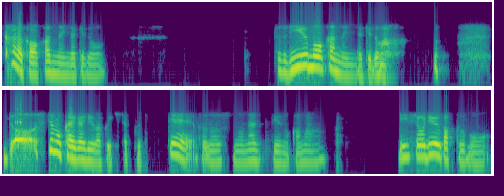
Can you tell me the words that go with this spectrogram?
からかわかんないんだけど、ちょっと理由もわかんないんだけど どうしても海外留学行きたくって、その、その、なんていうのかな。臨床留学も、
